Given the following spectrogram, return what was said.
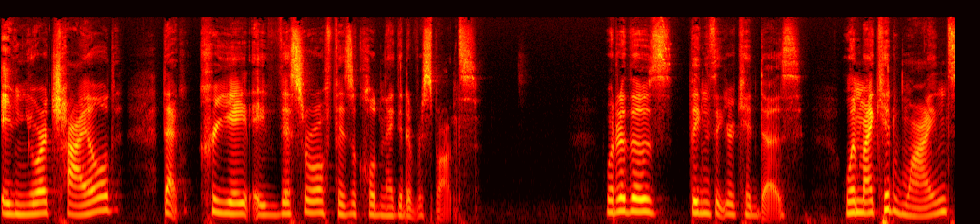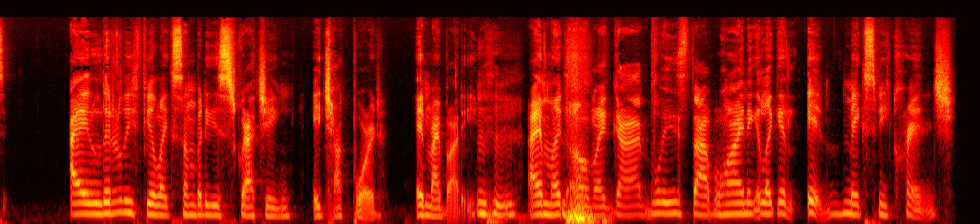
in your child that create a visceral physical negative response? What are those things that your kid does? When my kid whines, I literally feel like somebody is scratching a chalkboard in my body. Mm-hmm. I'm like, oh my God, please stop whining. Like it, it makes me cringe,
